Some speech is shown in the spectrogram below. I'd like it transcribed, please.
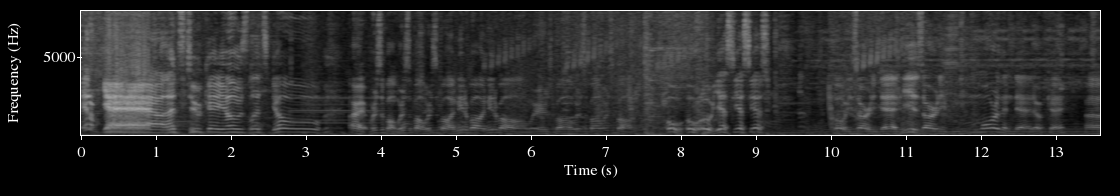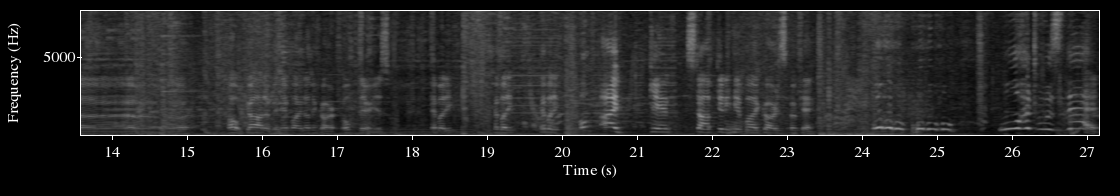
Hit him. Yeah, that's two KOs. Let's go. All right, where's the ball? Where's the ball? Where's the ball? I need a ball. I need a ball. Where's the ball? Where's the ball? Where's the ball? Oh, oh, oh, yes, yes, yes. Oh, he's already dead. He is already more than dead. Okay. Uh. Oh God, I've been hit by another car. Oh, there he is. Hey, buddy. Hey, buddy. Hey, buddy. Oh, I can't stop getting hit by cars. Okay. What was that?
